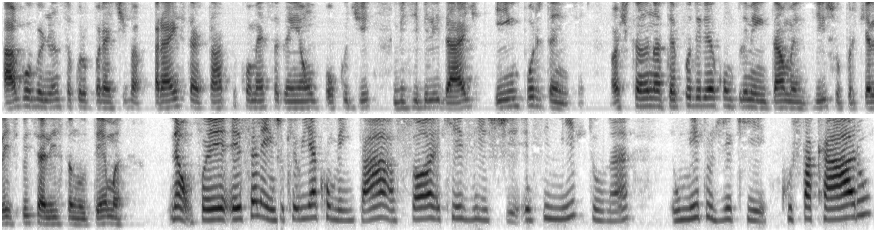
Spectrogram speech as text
a governança corporativa para startup começa a ganhar um pouco de visibilidade e importância. Acho que a Ana até poderia complementar mais isso, porque ela é especialista no tema. Não, foi excelente. O que eu ia comentar só é que existe esse mito, né? O mito de que custa caro,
